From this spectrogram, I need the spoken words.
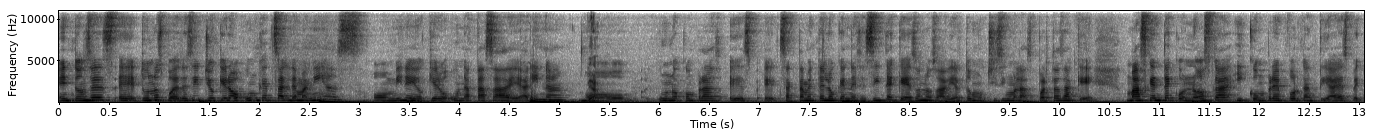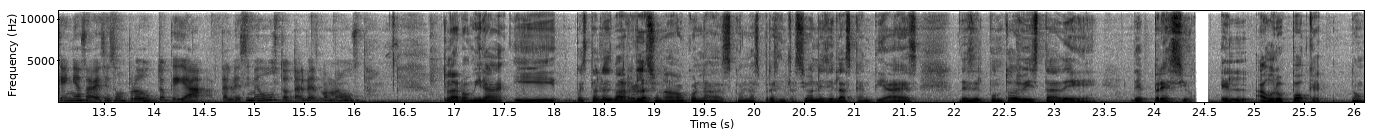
Entonces, eh, tú nos puedes decir, yo quiero un quetzal de manías, o mire, yo quiero una taza de harina, o uno compra exactamente lo que necesite, que eso nos ha abierto muchísimo las puertas a que más gente conozca y compre por cantidades pequeñas a veces un producto que ya tal vez sí me gusta o tal vez no me gusta. Claro, mira, y pues tal vez va relacionado con las, con las presentaciones y las cantidades desde el punto de vista de, de precio, el out of pocket, ¿no?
